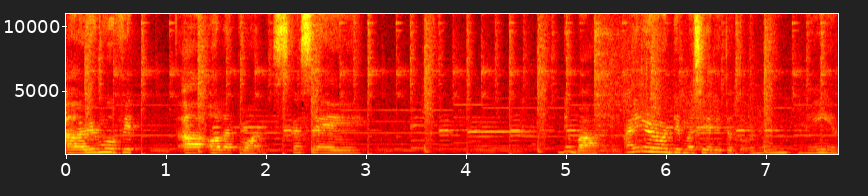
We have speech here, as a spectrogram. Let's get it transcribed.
uh, remove it uh, all at once. Kasi, di ba? Ayun naman di masiri totoo yung nail.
